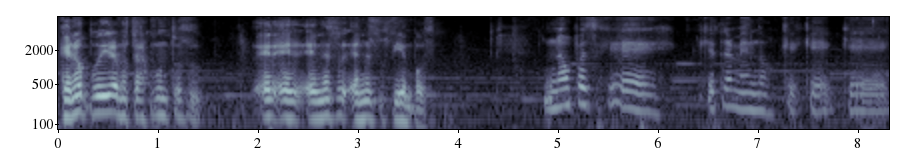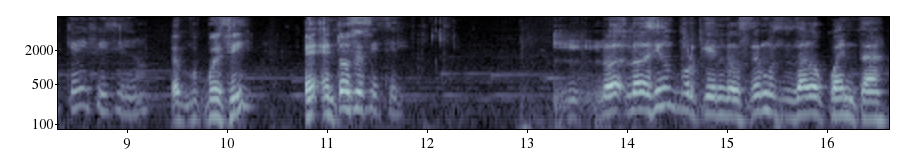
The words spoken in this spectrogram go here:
que no pudiéramos estar juntos en, en- en esos, en esos tiempos. No, pues qué, qué tremendo, qué, qué, qué, qué difícil, ¿no? Eh, Pues sí. E- Entonces, Difícil. Lo, lo decimos porque nos hemos dado cuenta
